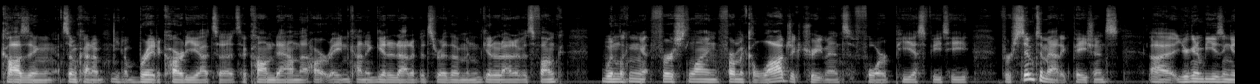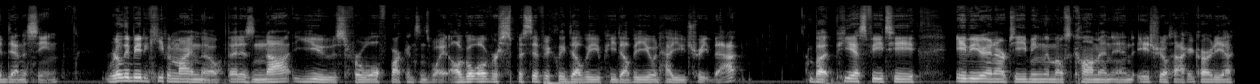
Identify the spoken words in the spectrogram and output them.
causing some kind of, you know, bradycardia to, to calm down that heart rate and kind of get it out of its rhythm and get it out of its funk. When looking at first line pharmacologic treatments for PSVT for symptomatic patients, uh, you're going to be using adenosine. Really be to keep in mind though, that is not used for Wolff Parkinson's White. I'll go over specifically WPW and how you treat that. But PSVT, AV or NRT being the most common, and atrial tachycardia,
